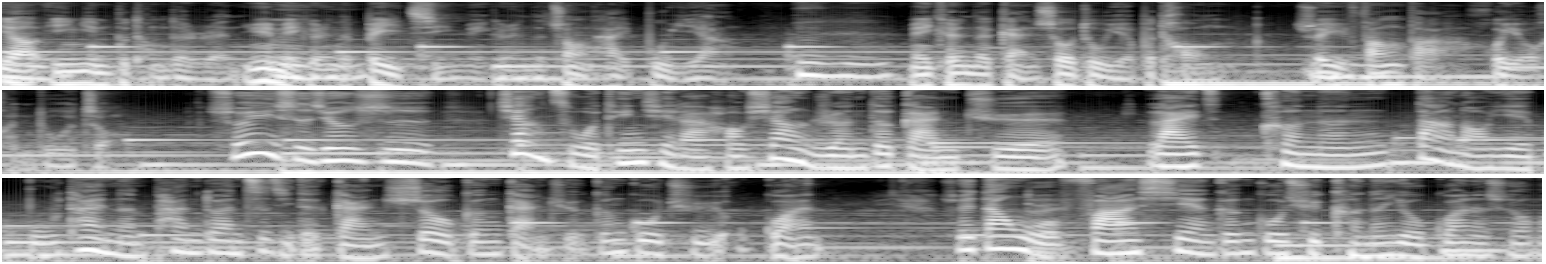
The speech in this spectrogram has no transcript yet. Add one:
要因应不同的人，因为每个人的背景、每个人的状态不一样。嗯哼。每个人的感受度也不同，所以方法会有很多种。所以意思就是这样子，我听起来好像人的感觉来，可能大脑也不太能判断自己的感受跟感觉跟过去有关。所以当我发现跟过去可能有关的时候，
